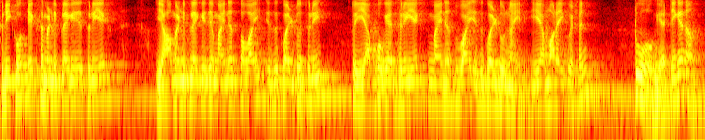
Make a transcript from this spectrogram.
थ्री को एक्स से मल्टीप्लाई कीजिए थ्री एक्स। यहाँ मल्टीप्लाई कीजिए माइनस का y is equal to three. तो ये आपको गया three x minus y is equal to nine. ये हमारा इक्वेशन टू हो गया। ठीक है ना?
